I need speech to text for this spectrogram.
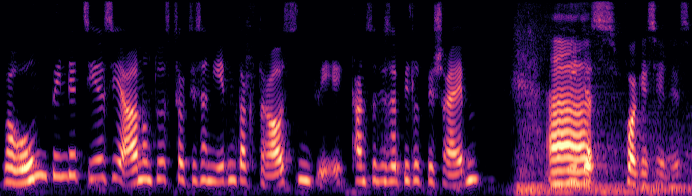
Warum bindet ihr sie an? Und du hast gesagt, sie sind jeden Tag draußen. Wie, kannst du das ein bisschen beschreiben, wie Äh, das vorgesehen ist?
